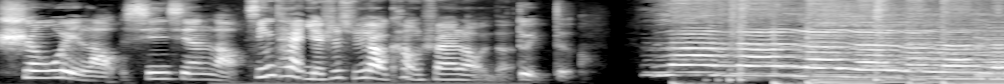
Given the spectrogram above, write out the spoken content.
身未老心先老，心态也是需要抗衰老的。对的。那我们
